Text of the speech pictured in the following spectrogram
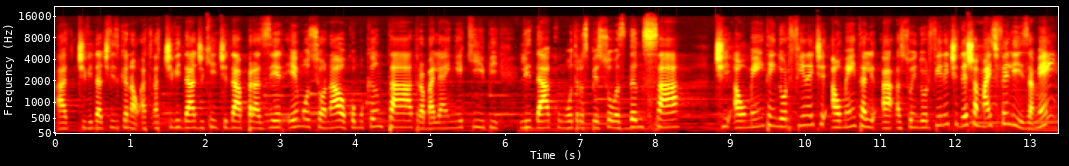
atividade física, não, atividade que te dá prazer emocional, como cantar, trabalhar em equipe, lidar com outras pessoas, dançar, te aumenta a endorfina e te aumenta a, a sua endorfina e te deixa mais feliz, amém?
